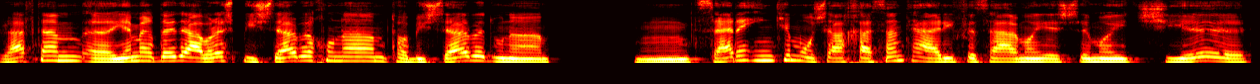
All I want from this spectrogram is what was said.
رفتم یه مقداری دربارش بیشتر بخونم تا بیشتر بدونم. سر اینکه مشخصا تعریف سرمایه اجتماعی چیه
